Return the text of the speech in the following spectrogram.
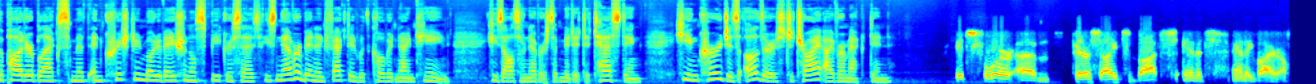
The potter, blacksmith, and Christian motivational speaker says he's never been infected with COVID 19. He's also never submitted to testing. He encourages others to try ivermectin. It's for um, parasites, bots, and it's antiviral.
